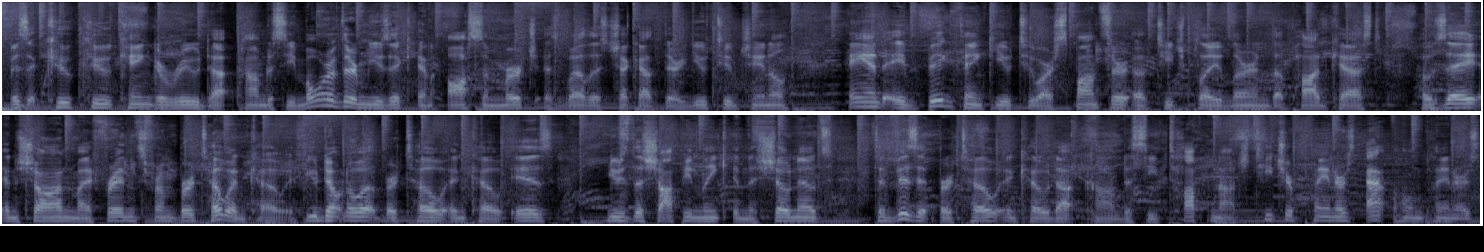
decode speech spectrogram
Visit cuckookangaroo.com to see more of their music and awesome merch, as well as check out their YouTube channel. And a big thank you to our sponsor of Teach, Play, Learn, the podcast, Jose and Sean, my friends from Berteau & Co. If you don't know what Berteau & Co. is, use the shopping link in the show notes to visit berteauandco.com to see top-notch teacher planners, at-home planners,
